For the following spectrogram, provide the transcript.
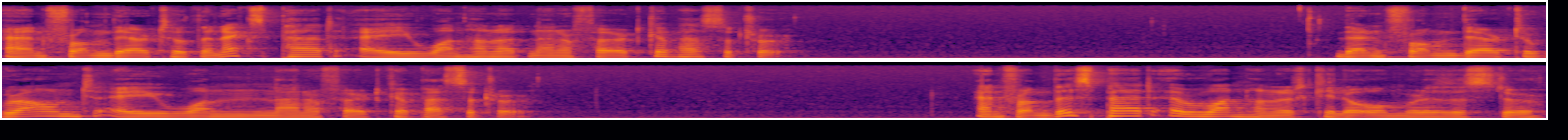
And from there to the next pad a 100 nanofarad capacitor. Then from there to ground a 1 nanofarad capacitor. And from this pad a 100 kilo ohm resistor.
